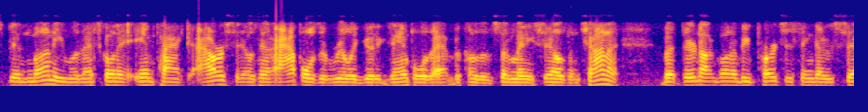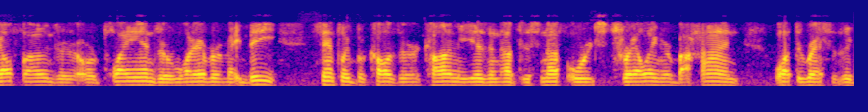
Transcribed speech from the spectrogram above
spend money, well, that's going to impact our sales. Now, Apple is a really good example of that because of so many sales in China, but they're not going to be purchasing those cell phones or, or plans or whatever it may be simply because their economy isn't up to snuff or it's trailing or behind what the rest of the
